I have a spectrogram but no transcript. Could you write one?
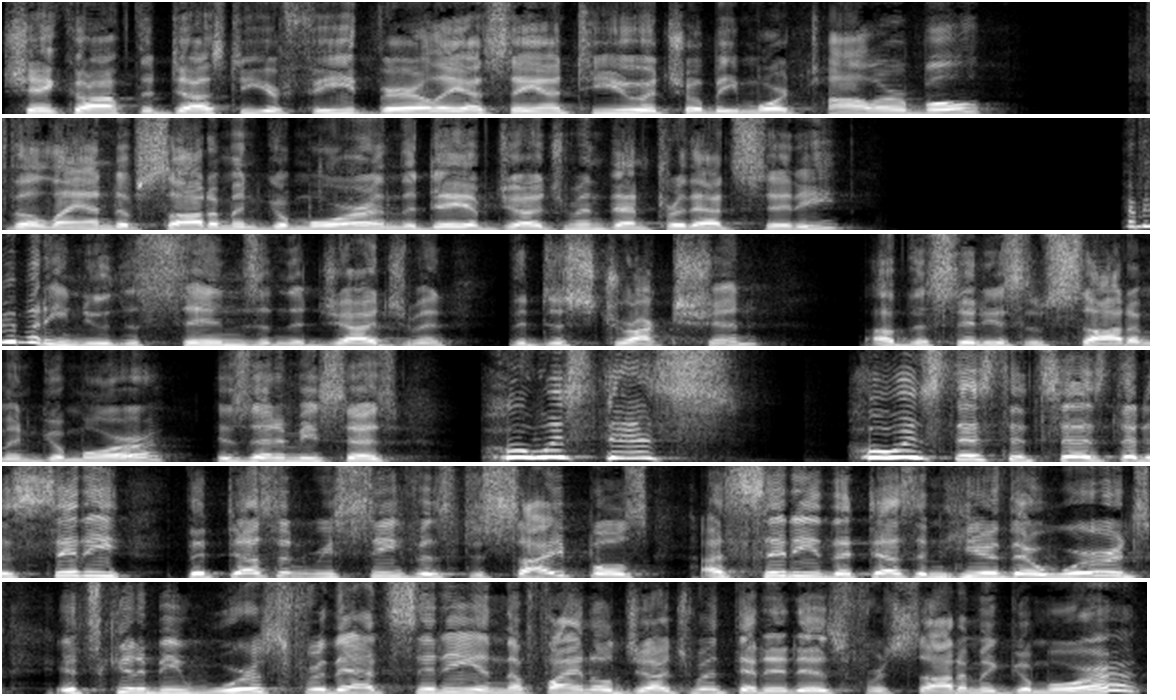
Shake off the dust of your feet. Verily I say unto you, it shall be more tolerable for the land of Sodom and Gomorrah in the day of judgment than for that city. Everybody knew the sins and the judgment, the destruction of the cities of Sodom and Gomorrah. His enemy says, Who is this? Who is this that says that a city that doesn't receive his disciples, a city that doesn't hear their words, it's going to be worse for that city in the final judgment than it is for Sodom and Gomorrah?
